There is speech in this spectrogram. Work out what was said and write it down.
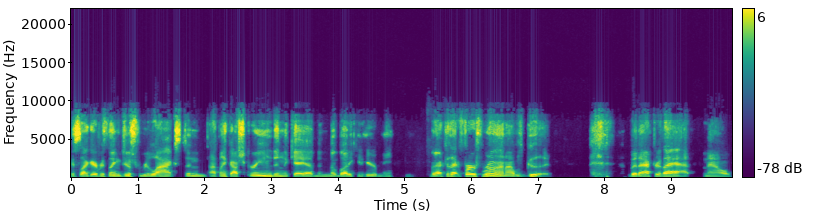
it's like everything just relaxed. And I think I screamed in the cab and nobody could hear me. But after that first run, I was good. but after that, now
